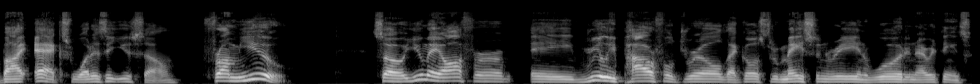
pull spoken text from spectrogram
Buy X, what is it you sell from you? So you may offer a really powerful drill that goes through masonry and wood and everything, it's,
